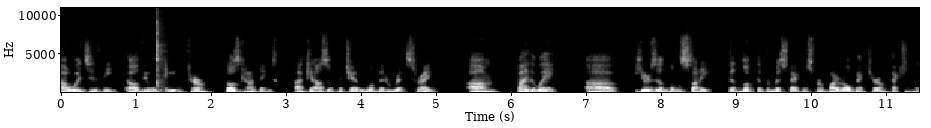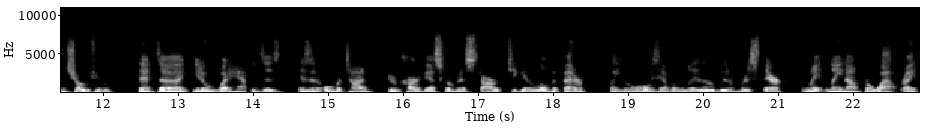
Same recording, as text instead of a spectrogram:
uh, which is the uh, the old AIDS term, those kind of things, uh, can also put you at a little bit of risk, right? Um, by the way, uh, here's a little study that looked at the risk factors for viral bacterial infections and shows you that uh, you know what happens is is that over time your cardiovascular risks start to get a little bit better, but you always have a little bit of risk there laying out for a while, right?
